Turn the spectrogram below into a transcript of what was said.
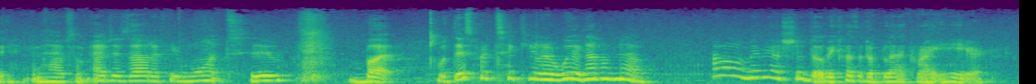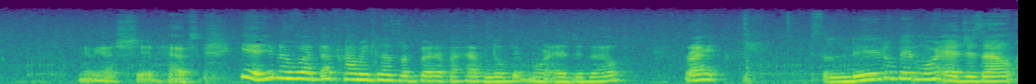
You can have some edges out if you want to. But with this particular wig, I don't know. I don't know, maybe I should though because of the black right here. Maybe I should have, yeah, you know what? That probably does look better if I have a little bit more edges out, right? just a little bit more edges out.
